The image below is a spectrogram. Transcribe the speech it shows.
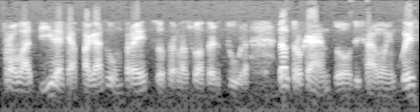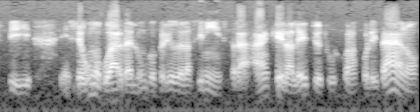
prova a dire che ha pagato un prezzo per la sua apertura. D'altro canto, diciamo, in questi, se uno guarda il lungo periodo della sinistra, anche la legge turco-napolitano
